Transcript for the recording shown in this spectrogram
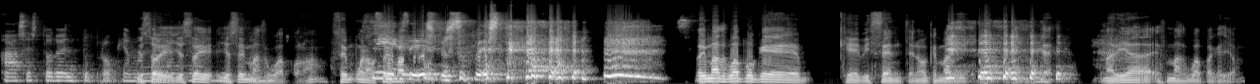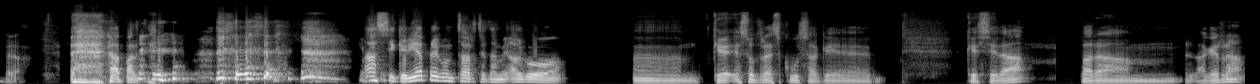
haces todo en tu propia manera. Yo soy, yo soy, yo soy más guapo, ¿no? bueno, sí, sí, por supuesto. soy más guapo que, que Vicente, ¿no? Que María. María es más guapa que yo, pero aparte. ah, sí, quería preguntarte también algo um, que es otra excusa que, que se da para um, la guerra.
